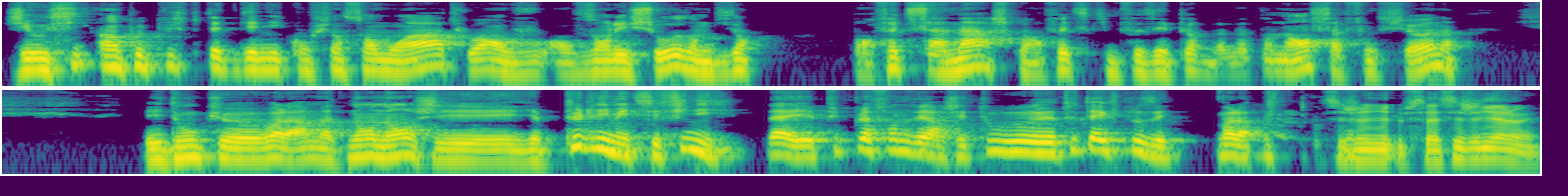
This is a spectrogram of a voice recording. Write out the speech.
J'ai aussi un peu plus peut-être gagné confiance en moi, tu vois, en, en faisant les choses, en me disant en fait, ça marche. Quoi. En fait, ce qui me faisait peur, bah, maintenant, non, ça fonctionne. Et donc euh, voilà, maintenant non, j'ai, il y a plus de limite, c'est fini. Là, il y a plus de plafond de verre, j'ai tout, euh, tout a explosé. Voilà. C'est génial, c'est assez génial, ouais.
